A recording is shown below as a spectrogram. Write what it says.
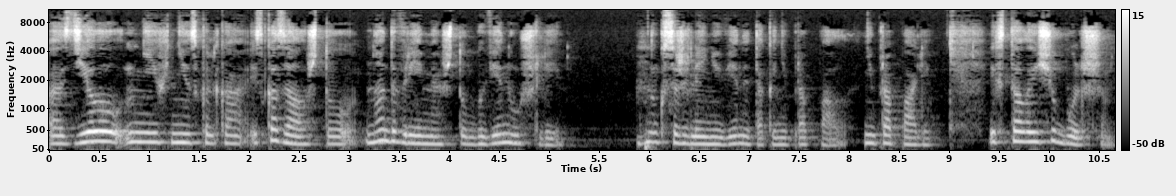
сделал мне их несколько и сказал, что надо время, чтобы вены ушли. Но, к сожалению, вены так и не, пропало, не пропали. Их стало еще больше.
